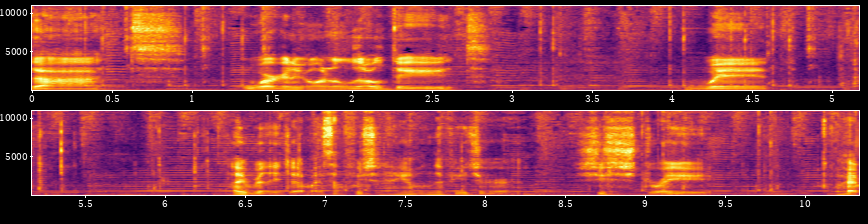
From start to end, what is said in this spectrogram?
that we're gonna go on a little date with. I really did myself. We should hang out in the future. She's straight. Okay.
